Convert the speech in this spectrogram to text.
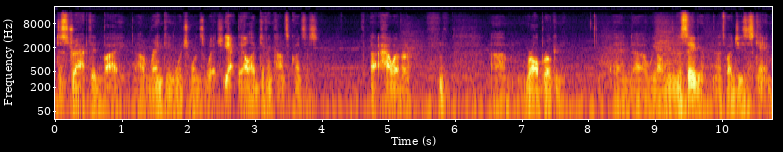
distracted by uh, ranking which one's which. Yeah, they all have different consequences. Uh, however, um, we're all broken and uh, we all needed a savior. And that's why Jesus came.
